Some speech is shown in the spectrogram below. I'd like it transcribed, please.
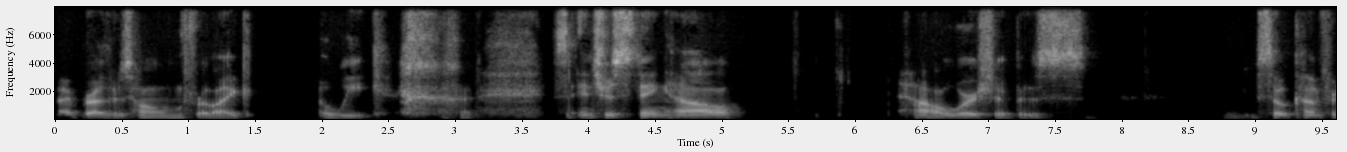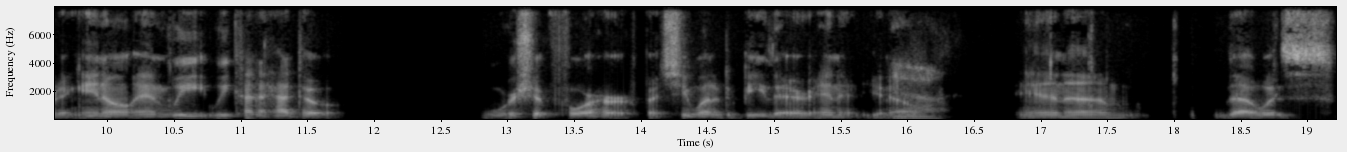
my brother's home for like a week. it's interesting how how worship is so comforting, you know. And we we kind of had to worship for her, but she wanted to be there in it, you know. Yeah. And um, that was,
